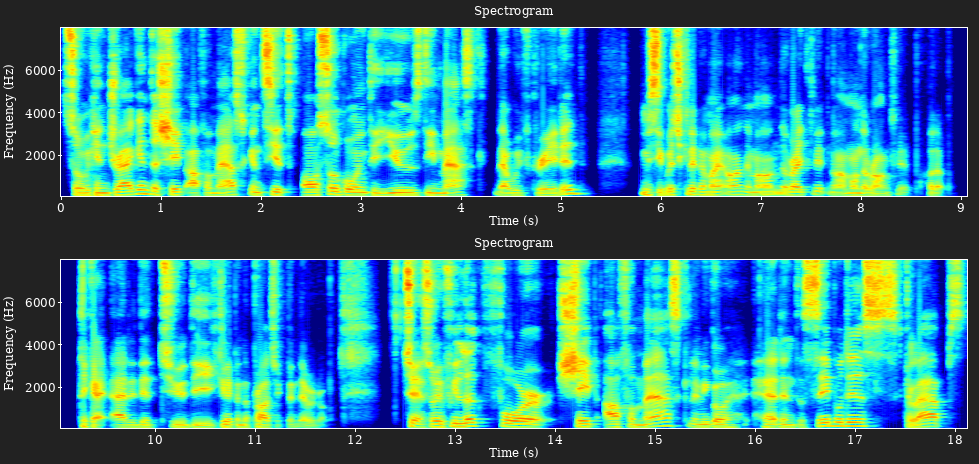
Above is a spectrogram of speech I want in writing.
So we can drag in the shape alpha mask. You can see it's also going to use the mask that we've created. Let me see, which clip am I on? Am I on the right clip? No, I'm on the wrong clip. Hold up. I think I added it to the clip in the project, and there we go. So yeah, so if we look for shape alpha mask, let me go ahead and disable this, collapse.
